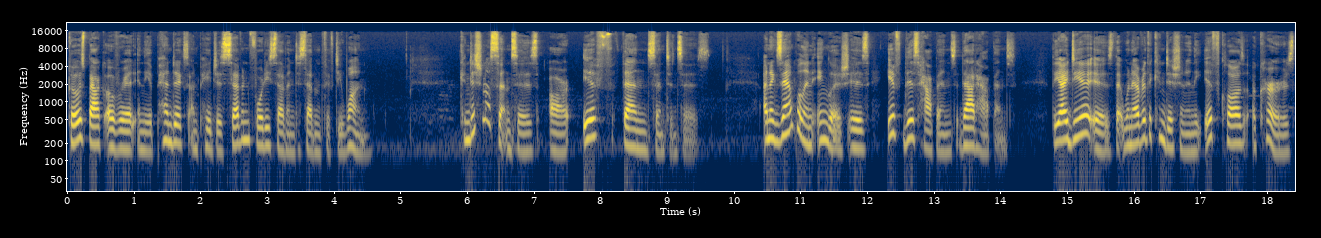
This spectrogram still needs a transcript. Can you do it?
goes back over it in the appendix on pages 747 to 751. Conditional sentences are if then sentences. An example in English is if this happens, that happens. The idea is that whenever the condition in the if clause occurs,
